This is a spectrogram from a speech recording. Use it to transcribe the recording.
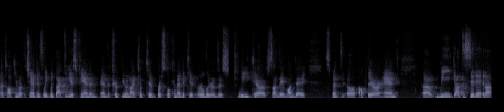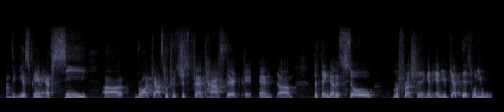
uh, talking about the Champions League. But back to ESPN and, and, the trip you and I took to Bristol, Connecticut earlier this week, uh, Sunday, Monday, spent uh, up there. And uh, we got to sit in on the ESPN FC broadcast, which was just fantastic. And um, the thing that is so refreshing, and, and you get this when you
